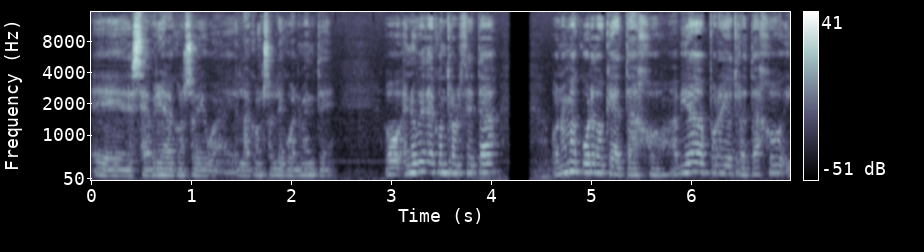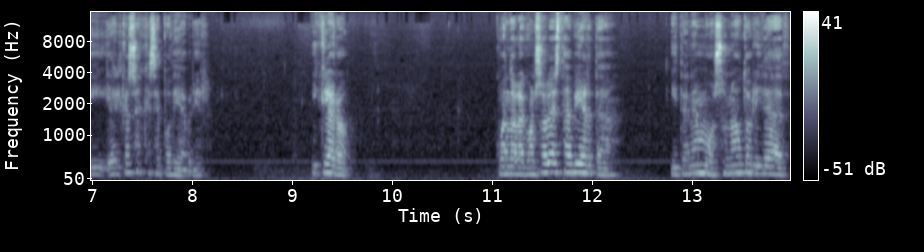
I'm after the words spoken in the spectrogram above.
eh, se abría la consola, la consola igualmente. O NVDA Control Z, o no me acuerdo qué atajo. Había por ahí otro atajo y el caso es que se podía abrir. Y claro, cuando la consola está abierta y tenemos una autoridad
